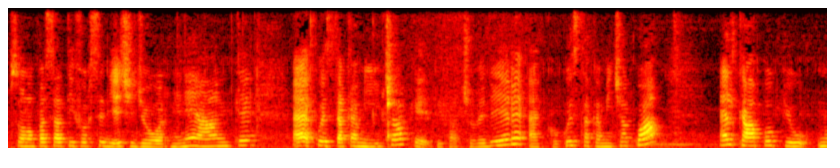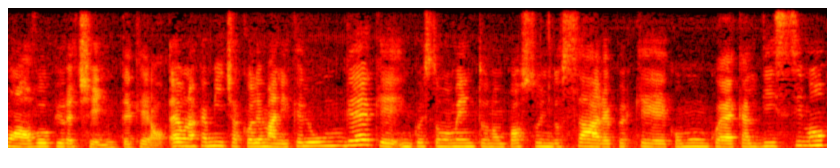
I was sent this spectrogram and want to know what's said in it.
sono passati forse dieci giorni neanche, è questa camicia che vi faccio vedere, ecco questa camicia qua, è il capo più nuovo, più recente che ho. È una camicia con le maniche lunghe che in questo momento non posso indossare perché comunque è caldissimo.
